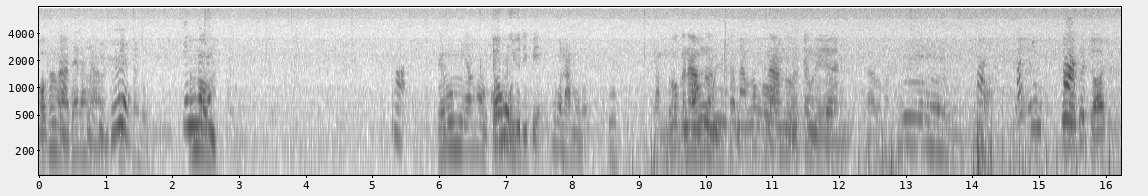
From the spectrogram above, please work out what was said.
ออกข้างหน้าใช้ทางหน้ามันเออข้างตรงกินทางกัลนมพ่อแต่บ่มีหยังห้องเจ้าหูอยู่ดีเปียนี่ว่านำลงหมดนำลโลงกก็น้ำลนู่งนอย่างกับน้ำลงน้ำนู่นจังเลยอันน้ำลงมาพ่อพ่อกินเพิ่นก็จ่อซั่นน่ะ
